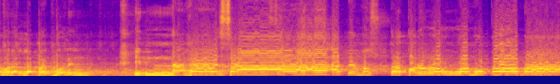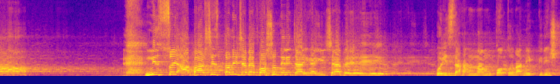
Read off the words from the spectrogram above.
আমার আল্লাহ পাক বলেন ইন্নাহা সাআত মুস্তাকাররা ওয়া আবাসস্থল হিসেবে, বসতির জায়গা হিসাবে ওই জাহান্নাম কত না নিকৃষ্ট,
